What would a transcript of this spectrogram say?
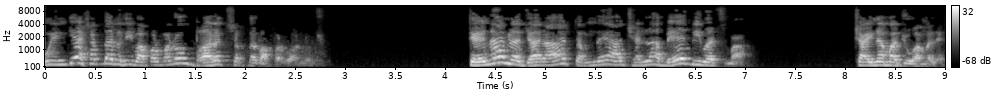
હું ઇન્ડિયા શબ્દ નથી વાપરવાનો, હું ભારત શબ્દ વાપરવાનો છું. તેના નજારા તમને આ છેલ્લા બે દિવસમાં ચાઇનામાં જોવા મળે.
